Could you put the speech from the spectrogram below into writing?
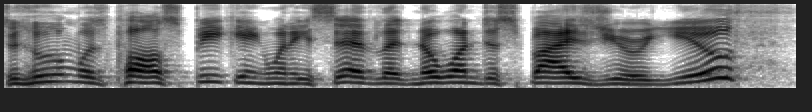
To whom was Paul speaking when he said, Let no one despise your youth?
